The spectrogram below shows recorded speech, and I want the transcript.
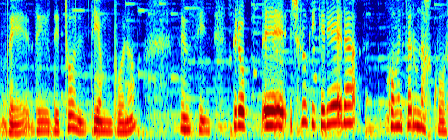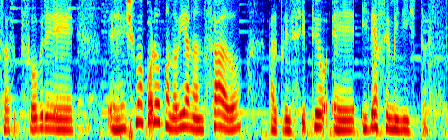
de, de, todo el tiempo, ¿no? En fin, pero eh, yo lo que quería era comentar unas cosas sobre, eh, yo me acuerdo cuando había lanzado al principio eh, Ideas Feministas.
